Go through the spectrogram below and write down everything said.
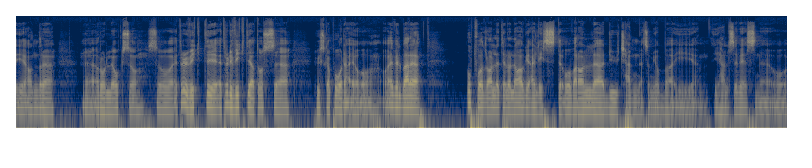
i andre roller også. Så jeg tror, viktig, jeg tror det er viktig at oss husker på dem. Og, og jeg vil bare oppfordre alle til å lage ei liste over alle du kjenner som jobber i, eh, i helsevesenet, og,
